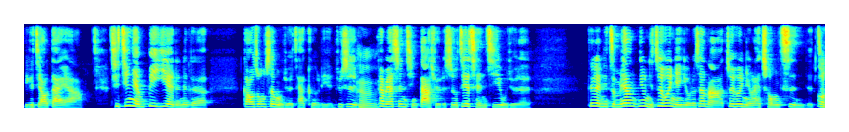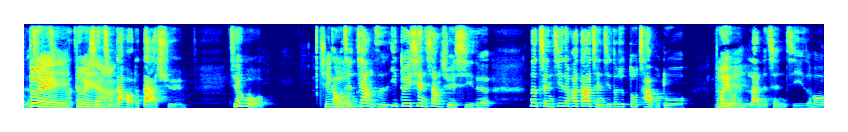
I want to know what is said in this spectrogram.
一个交代啊。其实今年毕业的那个高中生，我觉得才可怜，就是他们要申请大学的时候，嗯、这些成绩，我觉得，对了，你怎么样？因为你最后一年有的是要拿最后一年来冲刺你的这个成绩嘛，哦、对才能申请到好的大学。结果，结果搞成这样子，一堆线上学习的，那成绩的话，大家成绩都是都差不多，不会有很烂的成绩。然后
